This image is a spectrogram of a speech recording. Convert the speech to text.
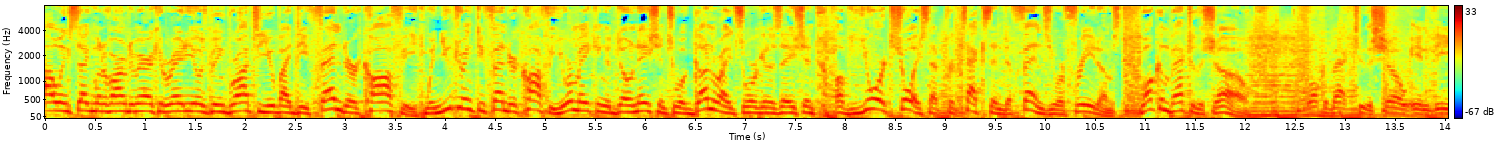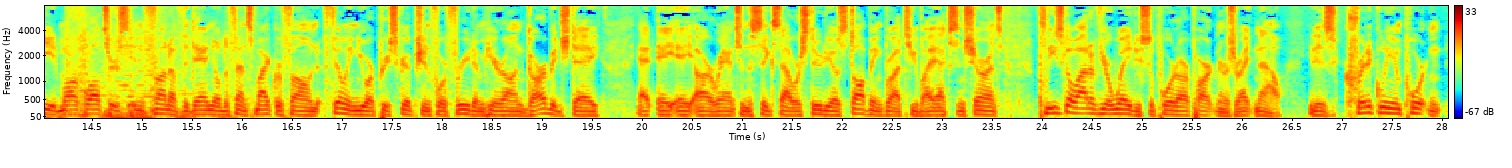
Following segment of Armed American Radio is being brought to you by Defender Coffee. When you drink Defender Coffee, you're making a donation to a gun rights organization of your choice that protects and defends your freedoms. Welcome back to the show. Welcome back to the show indeed. Mark Walters in front of the Daniel Defense microphone, filling your prescription for freedom here on Garbage Day at AAR Ranch in the Sig Sauer Studios. It's all being brought to you by X Insurance. Please go out of your way to support our partners right now. It is critically important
